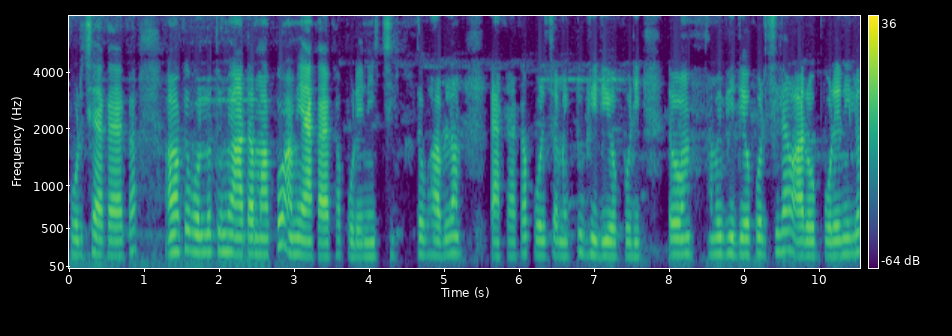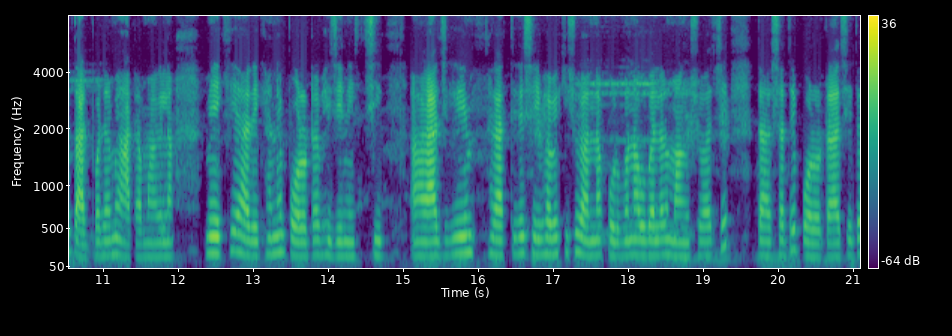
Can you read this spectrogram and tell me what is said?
পড়ছে একা একা। আমাকে বলল, তুমি আটা মাখো, আমি একা একা পড়ে নিচ্ছি। তো ভাবলাম একা একা পড়ছে, আমি একটু ভিডিও করি। তো আমি ভিডিও করছিলাম আর ও পড়ে নিল, তারপরে আমি আটা মাখলাম, মেখে আর এখানে পরোটা ভেজে নিচ্ছি। আর আজকে রাত্রিরে সেইভাবে কিছু রান্না করব না, ওবেলার মাংস আছে, তার সাথে পরোটা আছে। তো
